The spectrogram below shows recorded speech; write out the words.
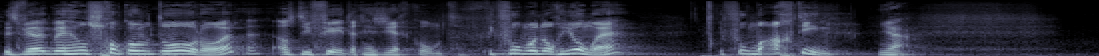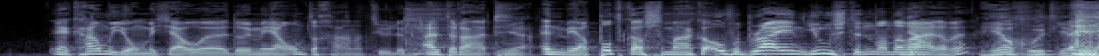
Het is wel, ik ben heel schokkend om te horen hoor, als die 40 in zicht komt. Ik voel me nog jong hè. Ik voel me 18. ja. Ik hou me jong met jou, eh, door met jou om te gaan natuurlijk, uiteraard. Ja. En met jou podcast te maken over Brian Houston, want daar Ja. waren we. Heel goed, ja.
